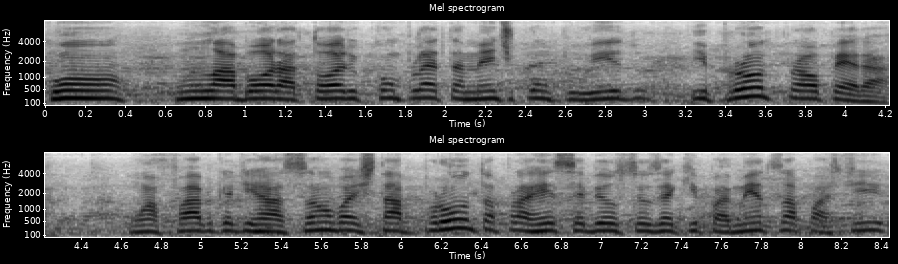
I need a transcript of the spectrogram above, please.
com um laboratório completamente concluído e pronto para operar. Uma fábrica de ração vai estar pronta para receber os seus equipamentos a partir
